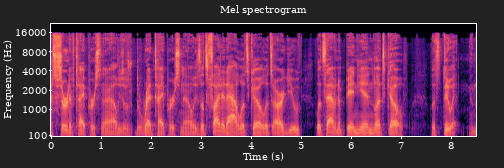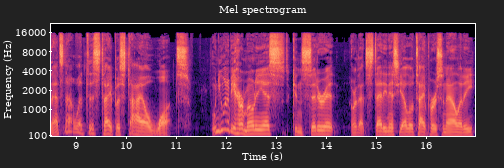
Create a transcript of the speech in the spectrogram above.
assertive type personalities, the red type personalities, let's fight it out. Let's go. Let's argue. Let's have an opinion. Let's go. Let's do it. And that's not what this type of style wants. When you want to be harmonious, considerate, or that steadiness, yellow type personality,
